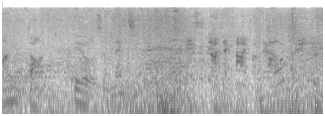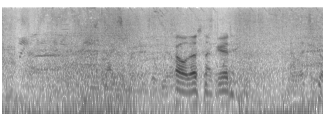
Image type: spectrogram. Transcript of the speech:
One thought fills immense. Slice him with the will. Oh, that's not good. Now let's go.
